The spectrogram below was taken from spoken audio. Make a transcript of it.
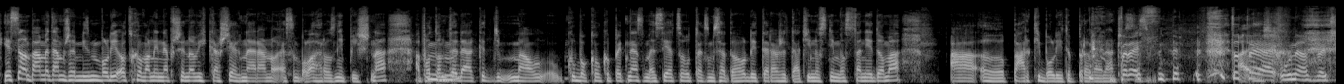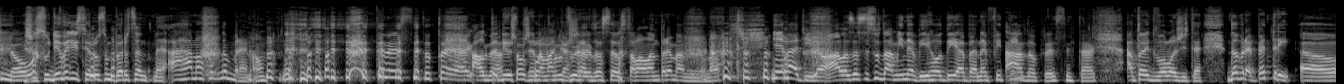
Ja si len pamätám, že my sme boli odchov schovaní na pšenových kašiach na ráno. Ja som bola hrozne pyšná. A potom mm-hmm. teda, keď mal Kubo koľko 15 mesiacov, tak sme sa dohodli teraz, že tatino s ním ostane doma. A uh, párky boli to prvé, na čo Presne. Si... Toto a, je aj u nás väčšinou. Že sú 98%. Aha, no však dobre, no. Presne, toto je aj u. Ale tedy už pšenová kaša zase ostala len pre maminu, no. Nevadí, no, ale zase sú tam iné výhody a benefity. Áno, presne tak. A to je dôležité. Dobre, Petri, uh,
